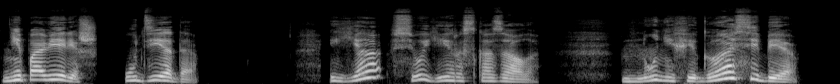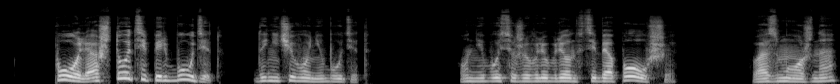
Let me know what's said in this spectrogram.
«Не поверишь, у деда». И я все ей рассказала. «Ну, нифига себе!» «Поля, а что теперь будет?» «Да ничего не будет. Он, небось, уже влюблен в тебя по уши». «Возможно,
